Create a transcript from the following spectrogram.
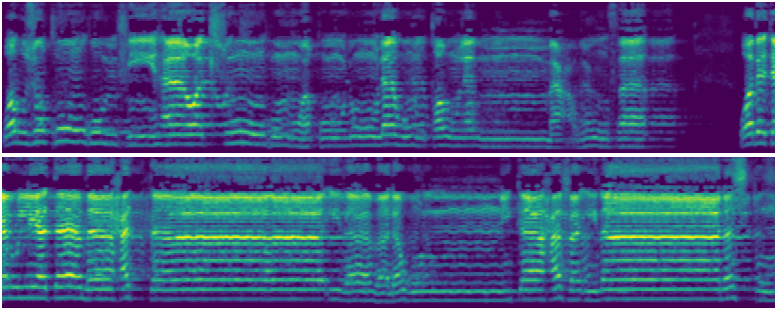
وارزقوهم فيها واكسوهم وقولوا لهم قولا معروفا وابتلوا اليتامى حتى إذا بلغوا النكاح فإن آنستم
